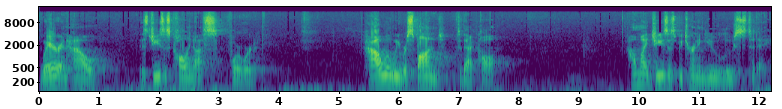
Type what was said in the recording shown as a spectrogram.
Where and how is Jesus calling us forward? How will we respond to that call? How might Jesus be turning you loose today?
